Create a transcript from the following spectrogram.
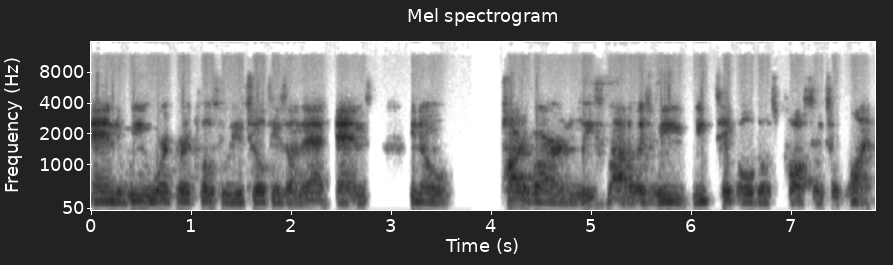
And we work very closely with utilities on that. And, you know, part of our lease model is we we take all those costs into one.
